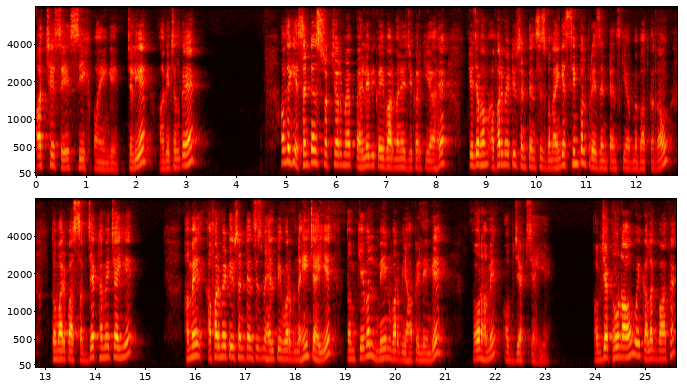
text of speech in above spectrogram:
अच्छे से सीख पाएँगे। चलिए, आगे चलते हैं। अब देखिए सेंटेंस स्ट्रक्चर में पहले भी कई बार मैंने ज़िक्र किया है कि जब हम अफर्मेटिव सेंटेंसेस बनाएँगे सिंपल प्रेजेंट टेंस की अब मैं बात कर रहा हूँ तो हमारे पास सब्जेक्ट हमें चाहिए। हमें अफर्मेटिव सेंटेंसेस में हेल्पिंग वर्ब नहीं चाहिए तो हम केवल मेन वर्ब यहाँ पे लेंगे और हमें ऑब्जेक्ट चाहिए। ऑब्जेक्ट हो ना हो, वो एक अलग बात है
